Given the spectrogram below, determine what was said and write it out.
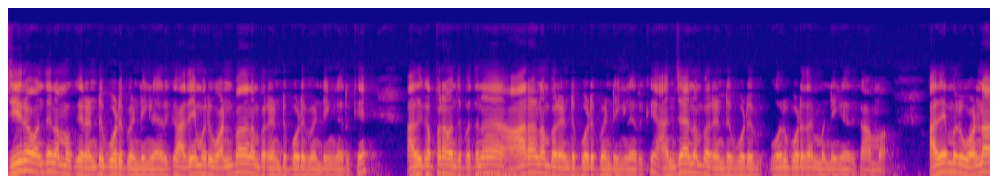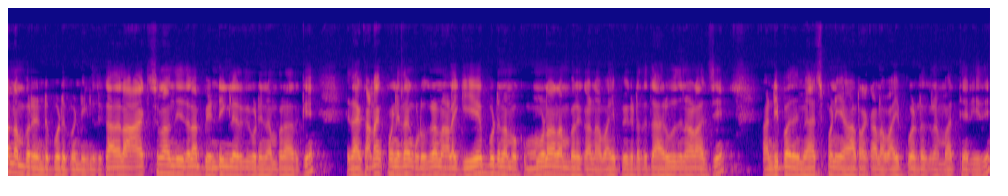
ஜீரோ வந்து நமக்கு ரெண்டு போர்டு பெண்டிங்கில் இருக்குது அதே மாதிரி ஒன்பதாம் நம்பர் ரெண்டு போர்டு பெண்டிங்கில் இருக்குது அதுக்கப்புறம் வந்து பார்த்தீங்கன்னா ஆறாம் நம்பர் ரெண்டு போர்டு பெண்டிங்கில் இருக்குது அஞ்சாம் நம்பர் ரெண்டு போர்டு ஒரு போர்டு தான் பெண்டிங்கில் இருக்குது ஆமாம் அதே மாதிரி ஒன்றாம் நம்பர் ரெண்டு போர்டு பெண்டிங்கில் இருக்குது அதில் ஆக்சுவலாக வந்து இதெல்லாம் பெண்டிங்கில் இருக்கக்கூடிய நம்பராக இருக்குது இதை கனெக்ட் பண்ணி தான் கொடுக்குறோம். நாளைக்கு ஏ போர்டு நமக்கு மூணாம் நம்பருக்கான வாய்ப்பு கிட்டத்தட்ட அறுபது நாள் ஆச்சு. கண்டிப்பாக அதை மேட்ச் பண்ணி ஆடுறதுக்கான வாய்ப்புகள் இருக்கிற மாதிரி தெரியுது.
